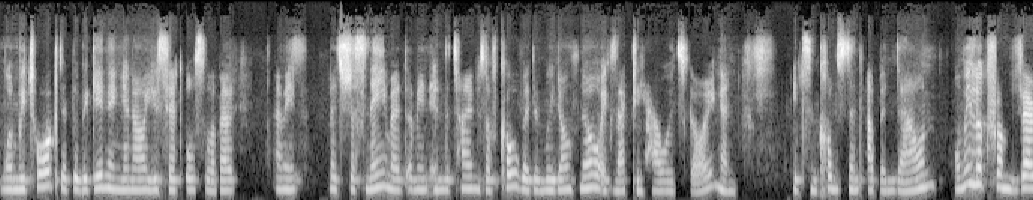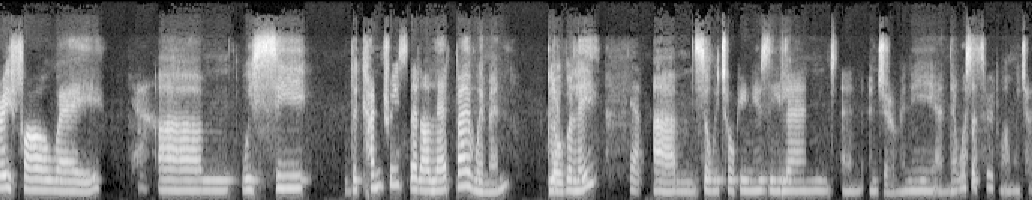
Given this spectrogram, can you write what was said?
when we talked at the beginning, you know, you said also about, I mean, let's just name it. I mean, in the times of COVID, and we don't know exactly how it's going, and it's in constant up and down. When we look from very far away, um, we see the countries that are led by women globally. Yeah. Um, so we're talking New Zealand and, and Germany, and there was a third one which I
